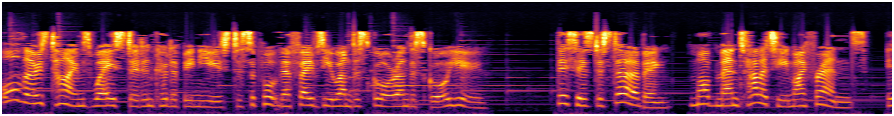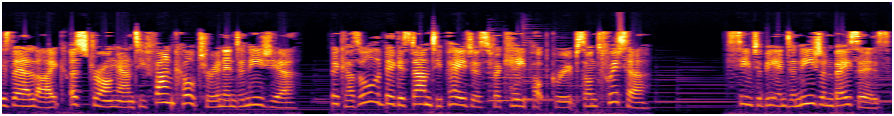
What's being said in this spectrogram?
All those times wasted and could have been used to support their faves you underscore underscore you. This is disturbing. Mob mentality my friends. Is there like, a strong anti-fan culture in Indonesia? Because all the biggest anti-pages for K-pop groups on Twitter seem to be Indonesian bases.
